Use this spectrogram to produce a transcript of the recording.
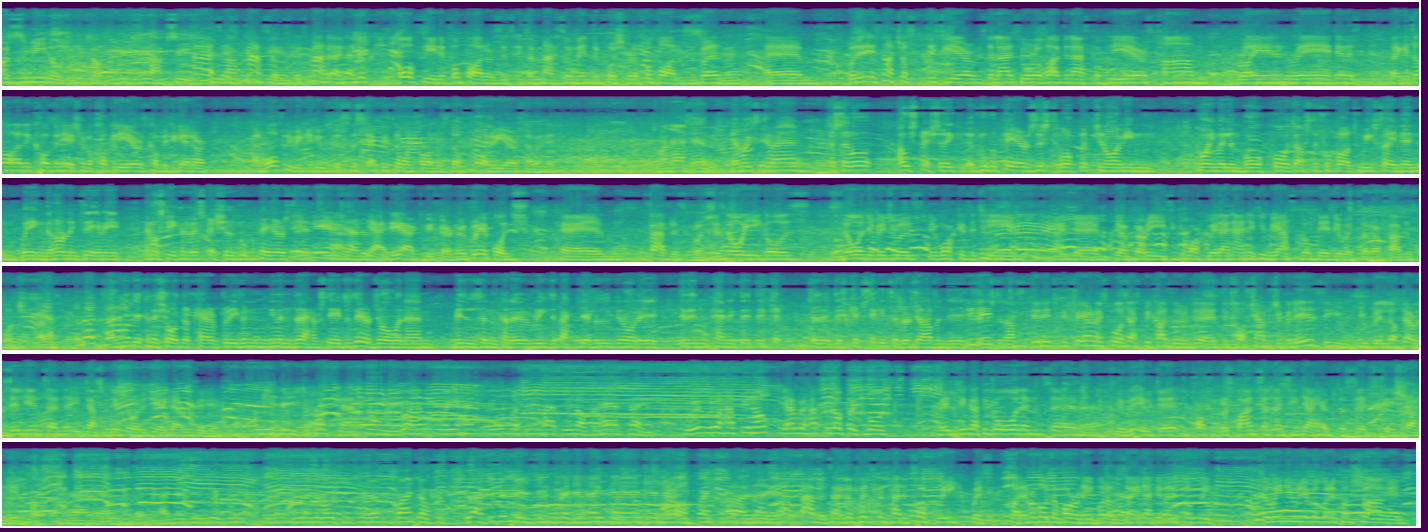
what does it mean out to the club? I mean, it's a long season. Ah, it's, it's massive. It's massive, and, and, look, hopefully the footballers, it's, it's, a massive momentum push for the footballers as well. Yeah. Um, but it, it's not just this year. It was the lads who were involved the last couple of years: Tom, Brian, and Ray, Dennis. Like it's all a combination of a couple of years coming together, and hopefully we can use this as a stepping stone for other stuff, other years now ahead. And, uh, yeah, yeah Mike, um, just about how special like, a group of players is to work with. You know, I mean, going well in both codes after football two weeks time, then winning the hurling today. I mean, it must be kind of a special group of players they, to, they to are, Yeah, they are. To be fair, they're a great bunch. Um, fabulous bunch. There's no egos, no individuals. They work as a team, and um, they're very easy to work with. And anything we ask them, they do it. So they're a fabulous bunch. Fabulous yeah. bunch. And I think they kind of showed their character even even the stages there, Joe. And um, Midleton kind of read the back level. You know, they, they didn't panic. They, they kept they just kept sticking to their job and they, they finished did, it off. They did, to be fair, and I suppose that's because of the, the tough championship it is. That you, you build up that resilience, and that's what they showed at the end, that resilience. You finished the first half strongly. Well, were you, happy, you must have been happy enough at half time. We, we were happy enough, yeah, we were happy enough, I suppose. Midleton got the goal, and um, it, it, was the, the, perfect response, and I think that helped us uh, finish strongly in the first half. Yeah, yeah. And then you, you, you, you were the most points up, you have to give Midleton credit, like the, the oh. points for all. Fabulous, and look, Midleton had a tough week with whatever about the hurling, but outside that, they had a tough week. So we knew they were going to come strong, and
